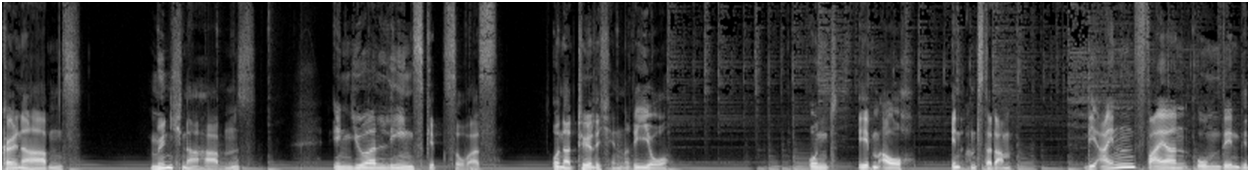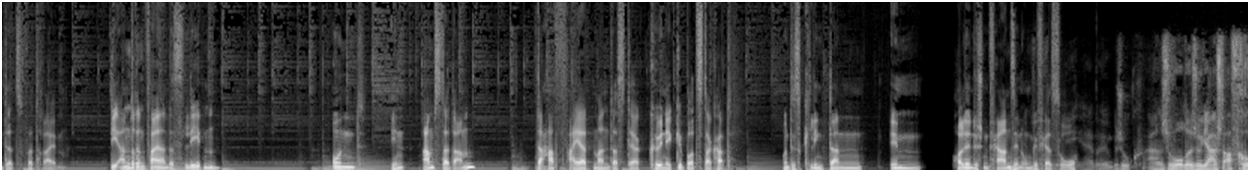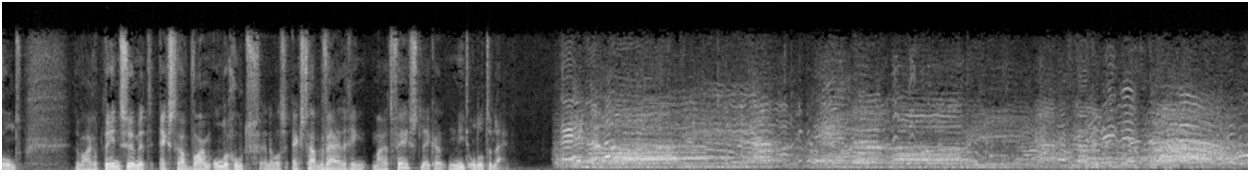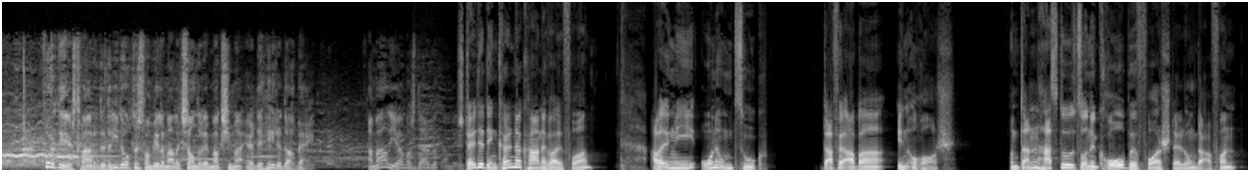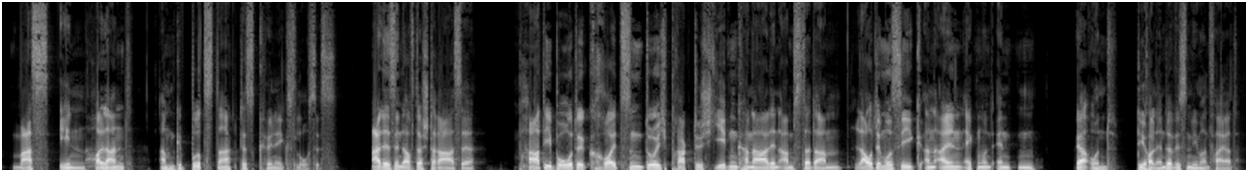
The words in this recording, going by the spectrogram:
Kölner haben's. Münchner haben's. In New Orleans gibt's sowas. Und natürlich in Rio. Und eben auch in Amsterdam. Die einen feiern, um den Winter zu vertreiben. Die anderen feiern das Leben. Und in Amsterdam, da feiert man, dass der König Geburtstag hat. Und es klingt dann im holländischen Fernsehen ungefähr so. We hebben hun bezoek aan Zwolle zojuist afgerond. Er waren prinsen met extra warm ondergoed en er was extra beveiliging, maar het feest leek er niet onder te lijden. Voor het eerst waren de drie dochters van Willem-Alexander en Maxima er de hele dag bij. Amalia was duidelijk aanwezig. Stell dir den Kölner Karneval vor, aber irgendwie ohne Umzug, dafür aber in Orange. Und dann hast du so eine grobe Vorstellung davon, was in Holland am Geburtstag des Königs los ist. Alle sind auf der Straße. Partyboote kreuzen durch praktisch jeden Kanal in Amsterdam. Laute Musik an allen Ecken und Enden. Ja, und die Holländer wissen, wie man feiert.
